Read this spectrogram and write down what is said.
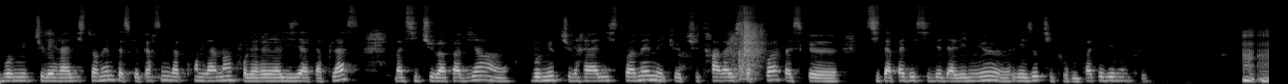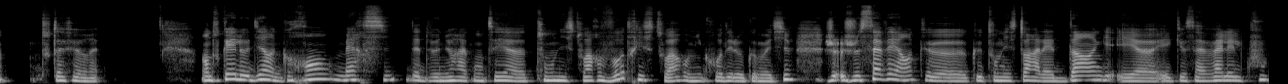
vaut mieux que tu les réalises toi-même parce que personne va te prendre la main pour les réaliser à ta place. Bah, si tu vas pas bien, euh, vaut mieux que tu le réalises toi-même et que tu travailles sur toi parce que si tu n'as pas décidé d'aller mieux, les autres, ils pourront pas t'aider non plus. Mmh, mmh. tout à fait vrai. En tout cas, Elodie, un grand merci d'être venue raconter euh, ton histoire, votre histoire au micro des locomotives. Je, savais hein, que, que, ton histoire allait être dingue et, euh, et que ça valait le coup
